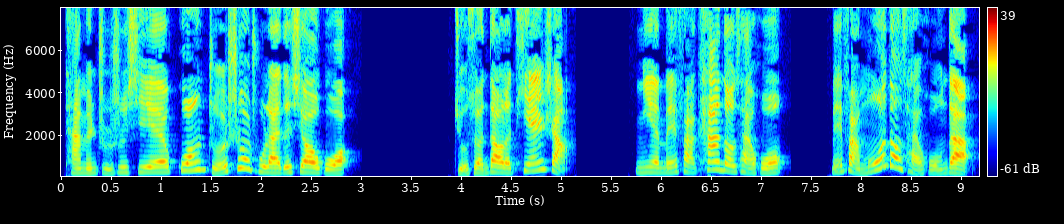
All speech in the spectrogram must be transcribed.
它们只是些光折射出来的效果。就算到了天上。”你也没法看到彩虹，没法摸到彩虹的。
